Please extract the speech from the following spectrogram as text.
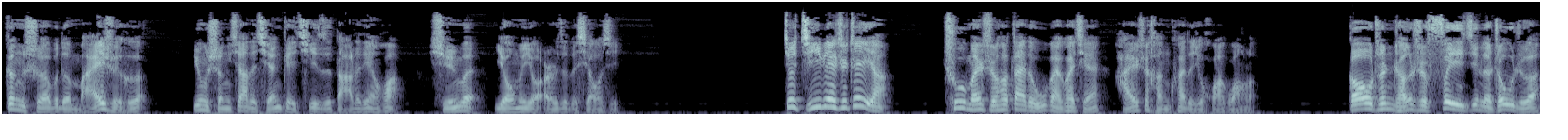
更舍不得买水喝，用省下的钱给妻子打了电话，询问有没有儿子的消息。就即便是这样，出门时候带的五百块钱还是很快的就花光了。高春成是费尽了周折，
